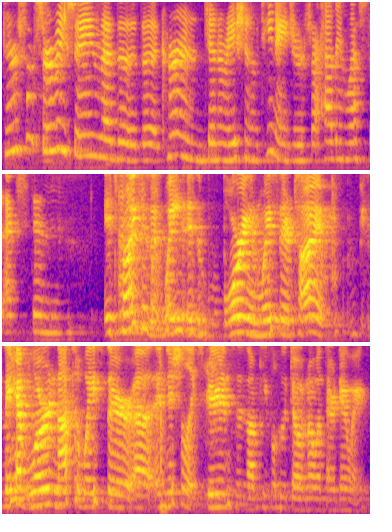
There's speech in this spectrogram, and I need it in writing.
There are some surveys saying that the, the current generation of teenagers are having less sex than. It's probably because it waste it's boring and waste their time. They have learned not to waste their uh, initial experiences on people who don't know what they're doing.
